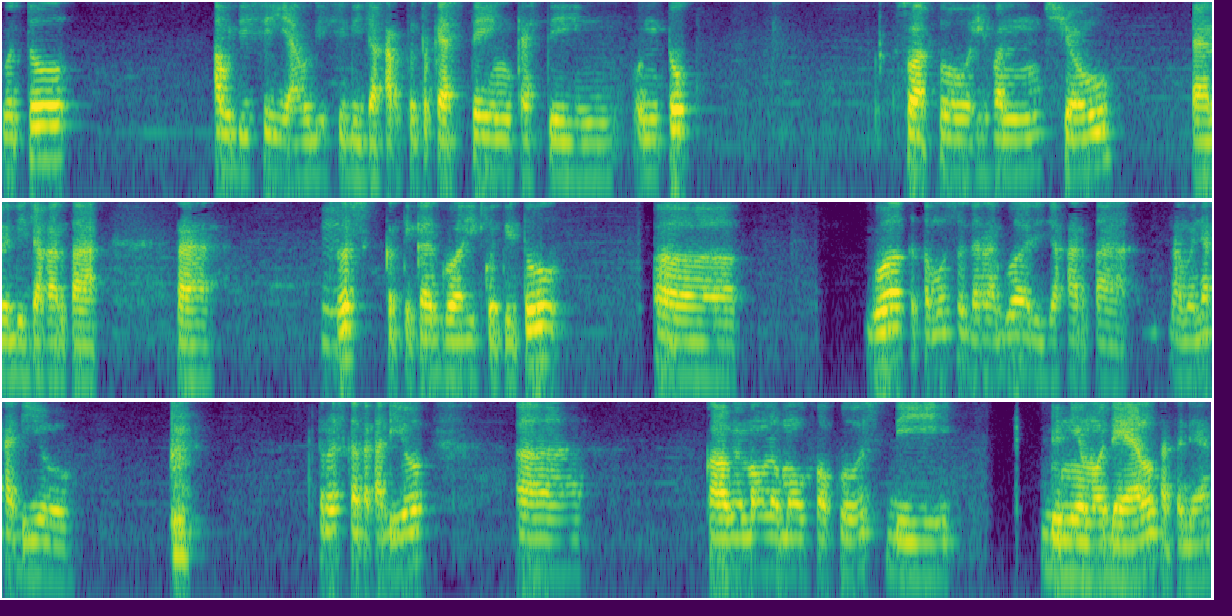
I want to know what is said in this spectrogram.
gue tuh audisi audisi di Jakarta tuh casting casting untuk suatu event show yang ada di Jakarta. Nah Hmm. terus ketika gue ikut itu eh gue ketemu saudara gue di Jakarta namanya Kadio. Terus kata Kadio eh kalau memang lo mau fokus di dunia model kata dia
